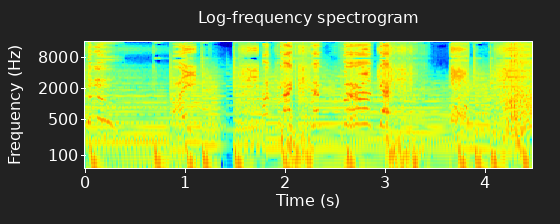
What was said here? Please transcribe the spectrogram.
Round like fight! You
